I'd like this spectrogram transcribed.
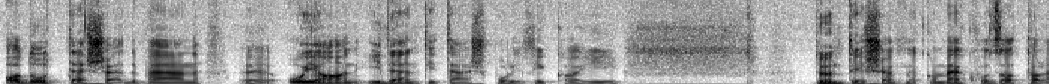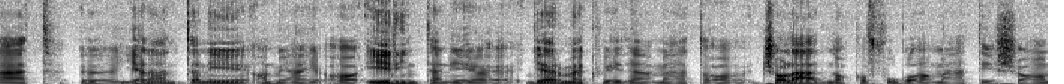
adott esetben olyan identitáspolitikai döntéseknek a meghozatalát jelenteni, amely a, érinteni a gyermekvédelmet, a családnak a fogalmát és a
